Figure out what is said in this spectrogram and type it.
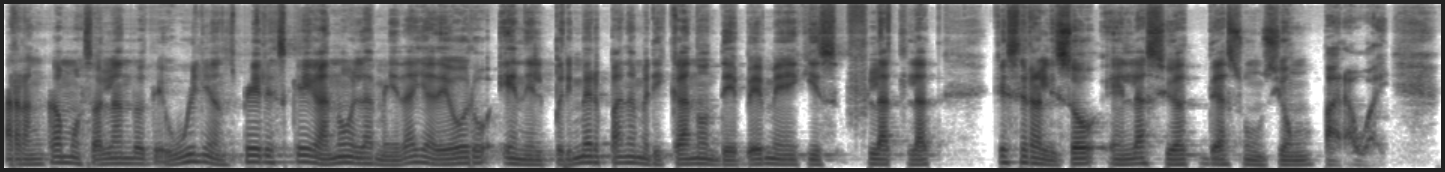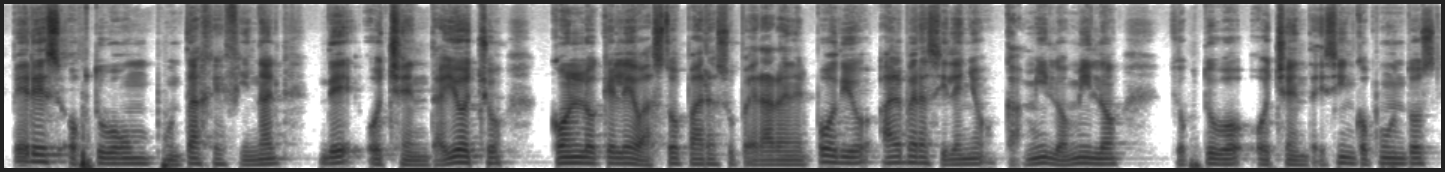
Arrancamos hablando de Williams Pérez que ganó la medalla de oro en el primer Panamericano de BMX Flatlat que se realizó en la ciudad de Asunción, Paraguay. Pérez obtuvo un puntaje final de 88, con lo que le bastó para superar en el podio al brasileño Camilo Milo, que obtuvo 85 puntos,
